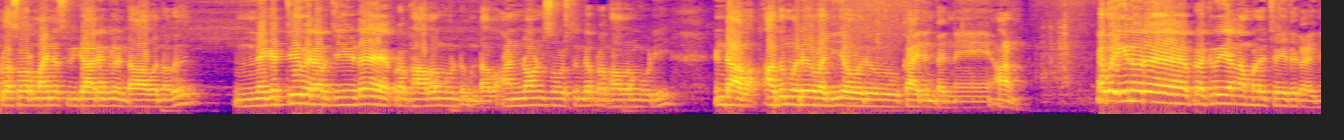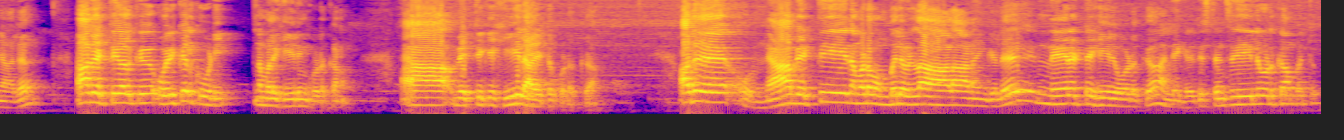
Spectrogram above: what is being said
പ്ലസ് ഓർ മൈനസ് വികാരങ്ങൾ ഉണ്ടാവുന്നത് നെഗറ്റീവ് എനർജിയുടെ പ്രഭാവം കൊണ്ട് ഉണ്ടാവും. അൺനോൺ സോഴ്സിന്റെ പ്രഭാവം കൂടി ഉണ്ടാവാം. അതും ഒരു വലിയ ഒരു കാര്യം തന്നെ ആണ്. അപ്പൊ ഇങ്ങനെ ഒരു പ്രക്രിയ നമ്മൾ ചെയ്ത് കഴിഞ്ഞാൽ ആ വ്യക്തികൾക്ക് ഒരിക്കൽ കൂടി നമ്മൾ ഹീലിംഗ് കൊടുക്കണം. ആ വ്യക്തിക്ക് ഹീലായിട്ട് കൊടുക്കുക. അത് ഒന്ന് ആ വ്യക്തി നമ്മുടെ മുമ്പിലുള്ള ആളാണെങ്കിൽ നേരിട്ട് ഹീൽ കൊടുക്കുക അല്ലെങ്കിൽ ഡിസ്റ്റൻസ് ഹീൽ കൊടുക്കാൻ പറ്റും.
